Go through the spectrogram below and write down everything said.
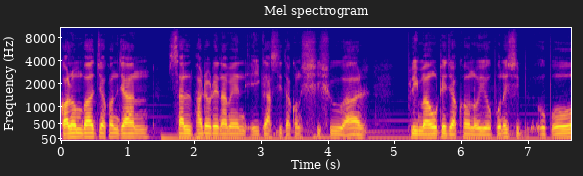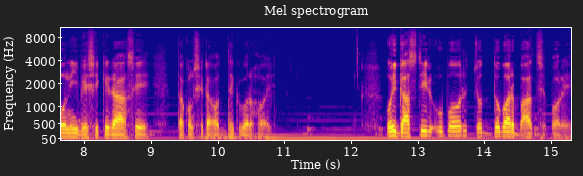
কলম্বাস যখন যান, সালভাডোরে নামেন এই গাছটি, তখন শিশু আর প্লিমাউটে যখন ওই উপনিবেশিকেরা আসে, তখন সেটা অর্ধেক বড় হয়। ওই গাছটির উপর চোদ্দবার বাজ পড়ে,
